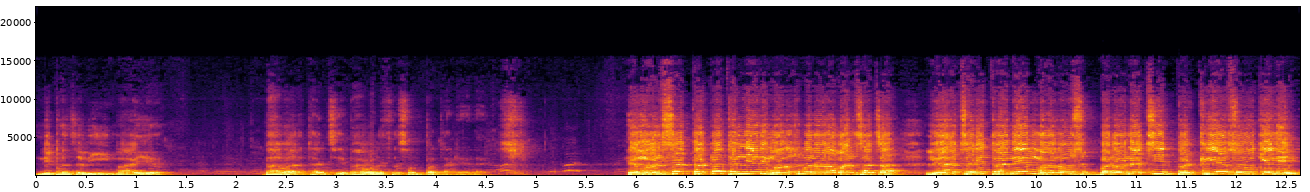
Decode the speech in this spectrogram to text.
निफजवी माय. भावार्थांचे भावार्थ संपत आलेला आहे. हे माणसात टाकलं त्यांनी आणि माणूस बनवला माणसाचा. लीला चरित्राने माणूस बनवण्याची प्रक्रिया सुरू केली.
